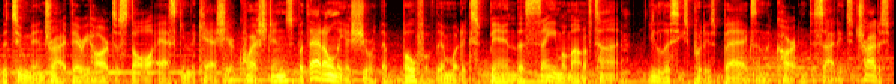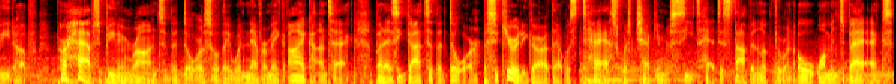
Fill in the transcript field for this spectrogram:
The two men tried very hard to stall asking the cashier questions, but that only assured that both of them would expend the same amount of time. Ulysses put his bags in the cart and decided to try to speed up, perhaps beating Ron to the door so they would never make eye contact. But as he got to the door, a security guard that was tasked with checking receipts had to stop and look through an old woman's bags.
